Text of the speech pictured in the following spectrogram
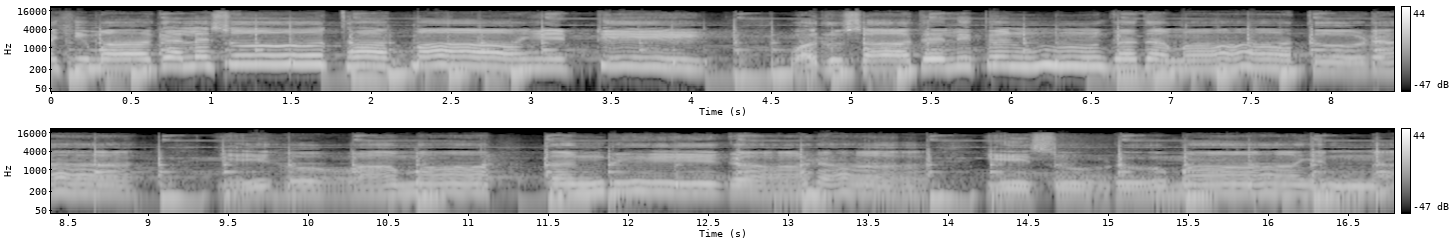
మహిమగల సూతాత్మా ఇట్టి వరుస తెలిపెన్ గదమా తోడా. ఏహోవా మా తండ్రి గాడా ఏసుడు మాయన్నా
